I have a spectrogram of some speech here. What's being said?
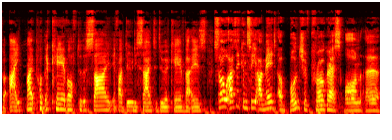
But I might put the cave off to the side if I do decide to do a cave, that is. So, as you can see, I made a bunch of progress on uh,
